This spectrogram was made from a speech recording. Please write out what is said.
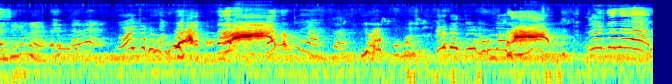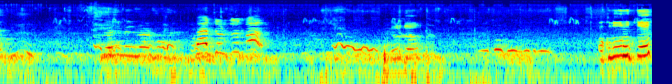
Eğlenceli mi? evet. Ay çok güzel. ben, ben nasıl yaptım? Yok baba. Ya ben durmam lazım. Durdurun. Benim elim Ben durdurdum. Durdu. Okulu unuttuk.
